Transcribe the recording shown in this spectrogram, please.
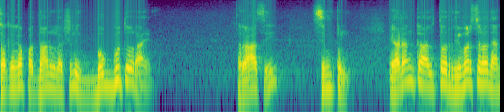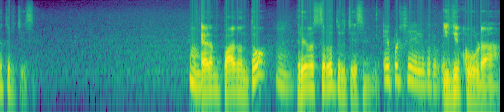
చక్కగా పద్నాలుగు లక్షలు బొగ్గుతో రాయండి. రాసి సింపుల్. ఎడం కాలుతో రివర్స్లో దాన్ని తుడిచేసి. ఎడం పాదంతో రివర్స్లో తుడిచేసింది ఇది కూడా.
